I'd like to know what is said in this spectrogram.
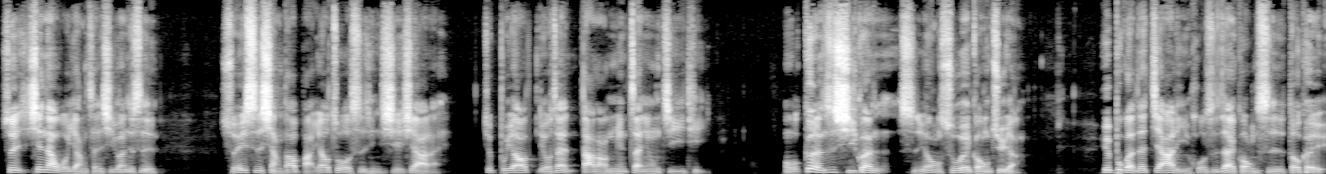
所以现在我养成习惯就是，随时想到把要做的事情写下来，就不要留在大脑里面占用记忆体。我个人是习惯使用数位工具啊，因为不管在家里或是在公司，都可以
